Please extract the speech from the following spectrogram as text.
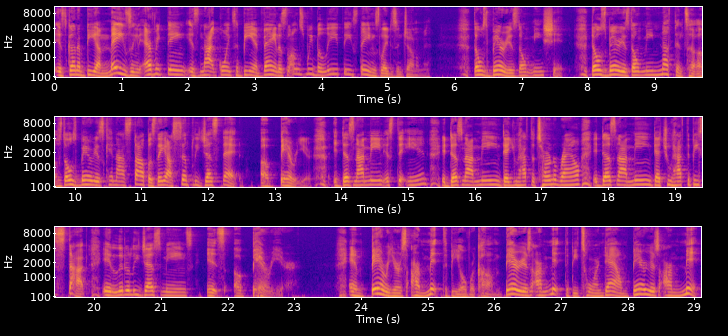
is going to be amazing. Everything is not going to be in vain. As long as we believe these things, ladies and gentlemen, those barriers don't mean shit. Those barriers don't mean nothing to us. Those barriers cannot stop us. They are simply just that a barrier. It does not mean it's the end. It does not mean that you have to turn around. It does not mean that you have to be stopped. It literally just means it's a barrier. And barriers are meant to be overcome. Barriers are meant to be torn down. Barriers are meant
